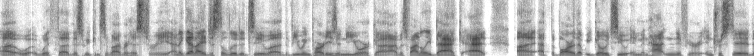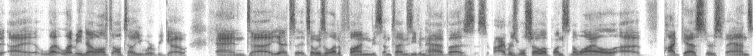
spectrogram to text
uh with uh, this week in Survivor history. And again, I just alluded to uh, the viewing parties in New York. Uh, I was finally back at uh, at the bar that we go to in Manhattan. If you're interested, uh, let let me know. I'll I'll tell you where we go. And uh, yeah, it's it's always a lot of fun. We sometimes even have uh, survivors will show up once in a while. Uh, podcasters, fans.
